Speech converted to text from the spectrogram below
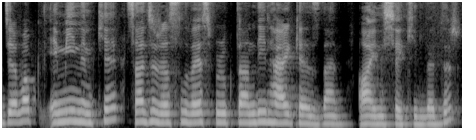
cevap eminim ki sadece Russell Westbrook'tan değil herkesten aynı şekildedir.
